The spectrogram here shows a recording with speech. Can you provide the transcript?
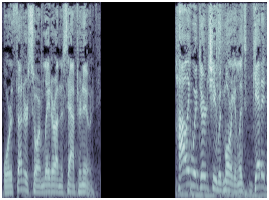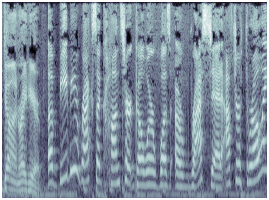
or thunderstorm later on this afternoon. Hollywood Dirt Sheet with Morgan. Let's get it done right here. A Bebe Rexha concert goer was arrested after throwing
